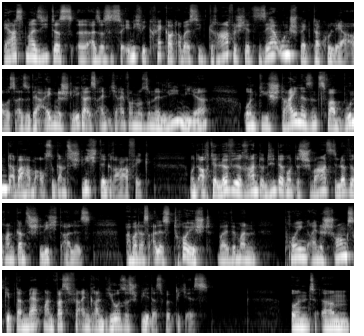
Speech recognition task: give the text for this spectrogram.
erstmal sieht das, äh, also es ist so ähnlich wie Crackout, aber es sieht grafisch jetzt sehr unspektakulär aus. Also der eigene Schläger ist eigentlich einfach nur so eine Linie. Und die Steine sind zwar bunt, aber haben auch so ganz schlichte Grafik. Und auch der Löffelrand und Hintergrund ist schwarz, der Löffelrand ganz schlicht alles. Aber das alles täuscht, weil wenn man Poing eine Chance gibt, dann merkt man, was für ein grandioses Spiel das wirklich ist. Und ähm,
